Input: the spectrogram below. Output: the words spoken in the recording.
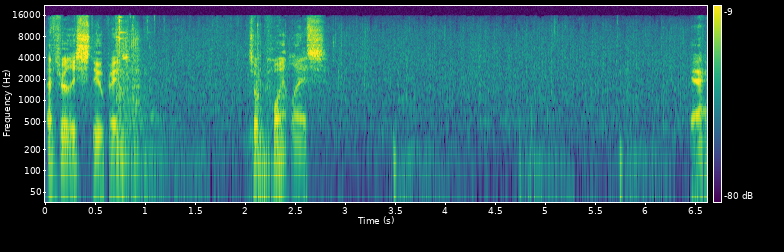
That's really stupid. So pointless. Okay.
